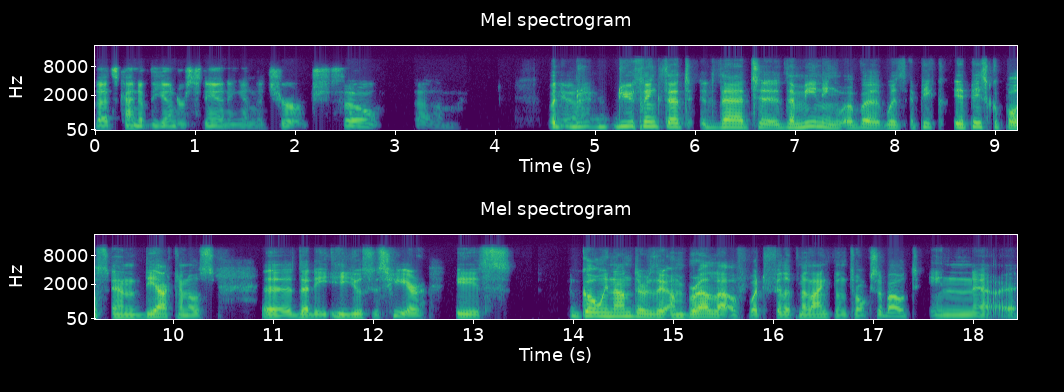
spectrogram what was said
that's kind of the understanding in the church. So um, but yeah. do you think that that uh, the meaning of, uh, with episcopos and diakonos uh, that he, he, uses here is going under the umbrella of what Philip Melanchthon talks about in uh,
